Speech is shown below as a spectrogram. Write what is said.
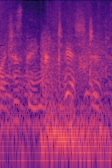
point is being contested.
